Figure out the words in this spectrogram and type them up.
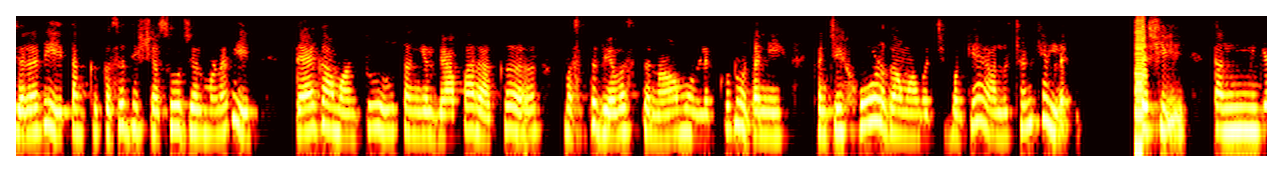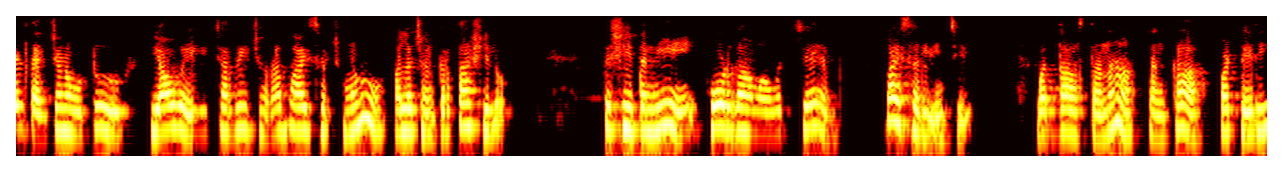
जाल्यार तांकां कसो दिसचे सूर जालो म्हळ्यार त्या गांवांतू तांगेले व्यापाराक मस्त व्यवस्था ना म्हूण लेकून तांणी खंयचे होड गांवां वचचे ಬಗ್ಗೆ ಆಲೋಚನೆ केले तशी तांगेले तेग जाणां ಒಟ್ಟು ಯಾವೇ चारवीचोरा बाय सरचे म्हणून आलोचना करता आशिल्लो तशी तांणी होड गांवां वचचे बाय सरलींची वता आसतना तांकां वाटेरी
